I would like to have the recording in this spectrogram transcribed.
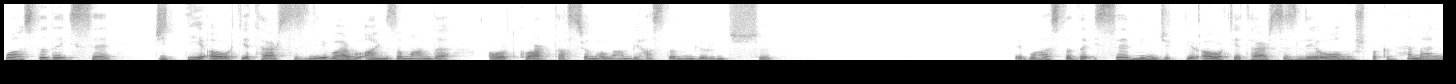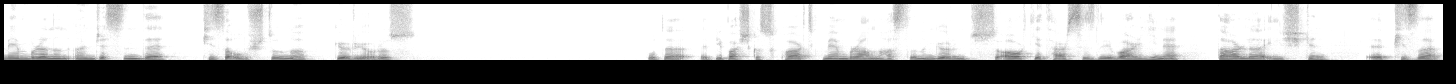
Bu hastada ise ciddi aort yetersizliği var. Bu aynı zamanda aort koarktasyonu olan bir hastanın görüntüsü. E, bu hastada ise minicik bir aort yetersizliği olmuş. Bakın hemen membranın öncesinde pizza oluştuğunu görüyoruz. Bu da e, bir başka subaortik membranlı hastanın görüntüsü. Aort yetersizliği var. Yine darlığa ilişkin e, pizza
